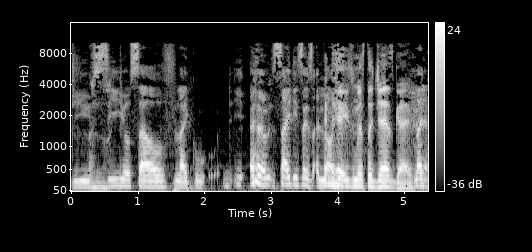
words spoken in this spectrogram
Do you see yourself like, w- uh, Saidi says a lot. He's Mr. Jazz guy. like,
